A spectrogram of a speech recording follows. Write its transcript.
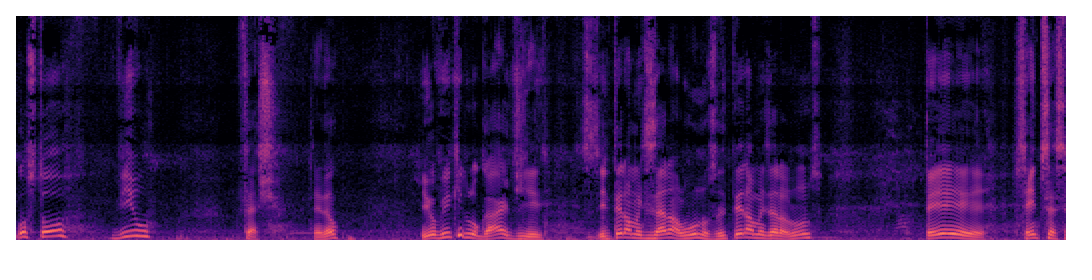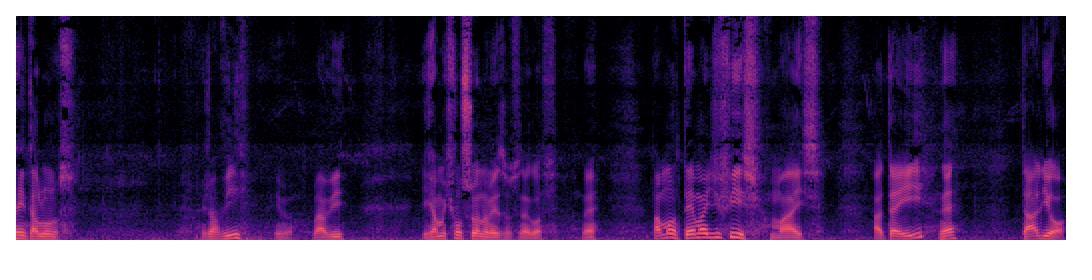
gostou, viu, fecha, entendeu? E eu vi que lugar de literalmente zero alunos, literalmente zero alunos, ter 160 alunos. já vi, já vi. E realmente funciona mesmo esse negócio, Pra manter é mais difícil, mas até aí, né? Tá ali, ó,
